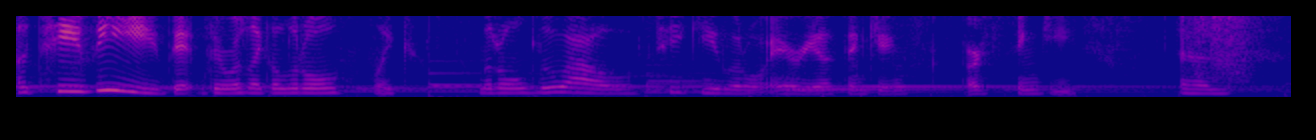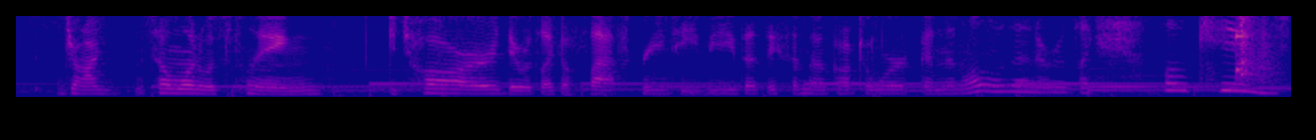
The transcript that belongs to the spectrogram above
a TV. They, there was like a little like little luau tiki little area thinking or thinky, and John someone was playing guitar. There was like a flat screen TV that they somehow got to work, and then all of a sudden everyone's like, "Oh, kids,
